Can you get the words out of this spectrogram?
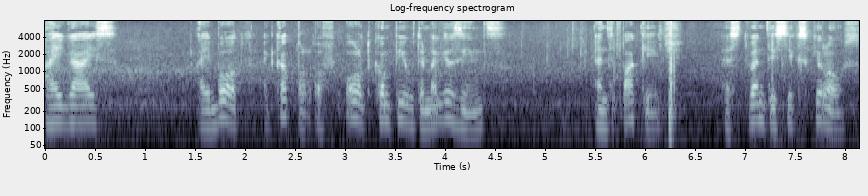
Hi guys, I bought a couple of old computer magazines and the package has 26 kilos,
